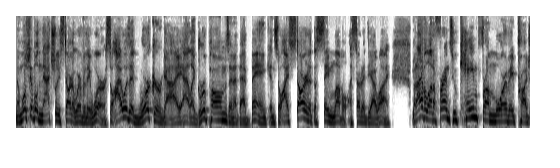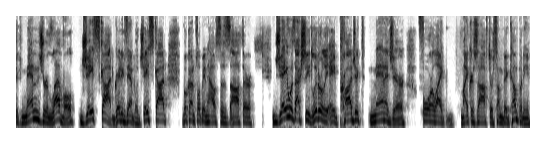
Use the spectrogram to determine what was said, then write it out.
Now, most people naturally start at wherever they were. So I was a worker guy at like group homes and at that bank. And so I started at the same level. I started DIY. But I have a lot of friends who came from more of a project manager level. Jay Scott, great example. Jay Scott, book on flipping houses author. Jay was actually literally a project manager for like Microsoft or some big company.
